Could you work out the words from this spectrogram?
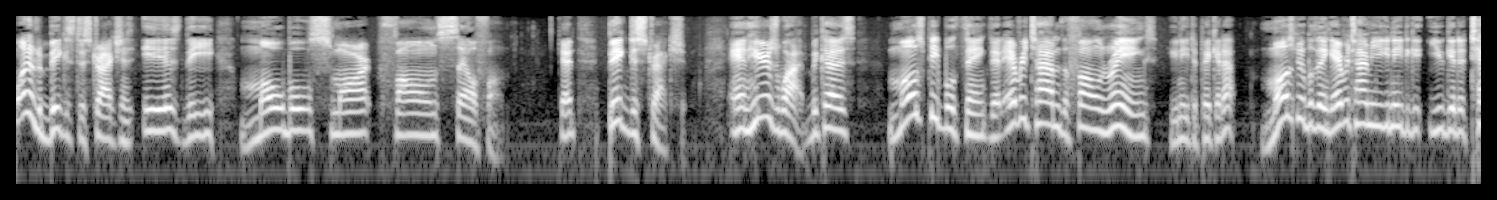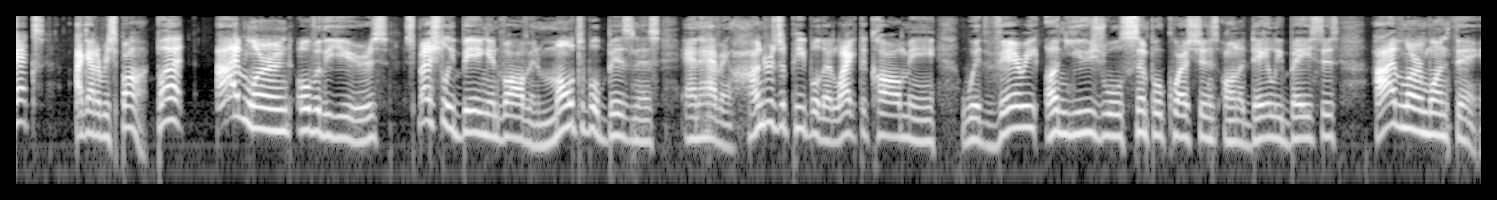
One of the biggest distractions is the mobile smartphone cell phone. Okay? Big distraction. And here's why. Because most people think that every time the phone rings, you need to pick it up. Most people think every time you need to get, you get a text, I got to respond. But I've learned over the years, especially being involved in multiple business and having hundreds of people that like to call me with very unusual, simple questions on a daily basis, I've learned one thing.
